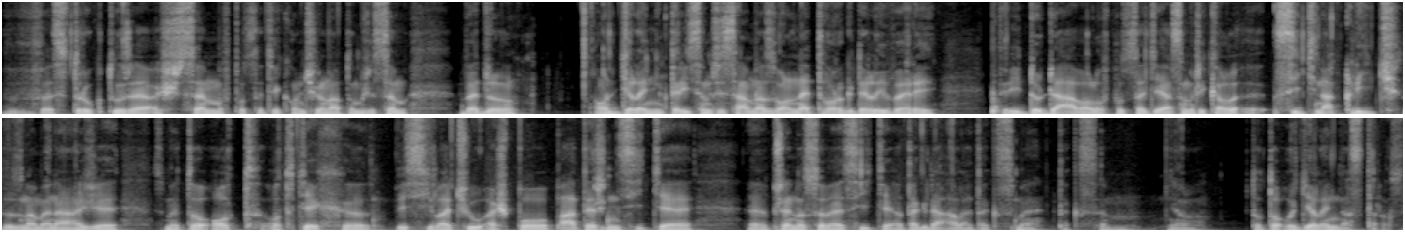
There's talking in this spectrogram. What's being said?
ve struktuře, až jsem v podstatě končil na tom, že jsem vedl oddělení, který jsem si sám nazval Network Delivery, který dodávalo v podstatě, já jsem říkal, síť na klíč, to znamená, že jsme to od, od těch eh, vysílačů až po páteřní sítě, eh, přenosové sítě a tak dále, tak, jsme, tak jsem měl toto oddělení na starost.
